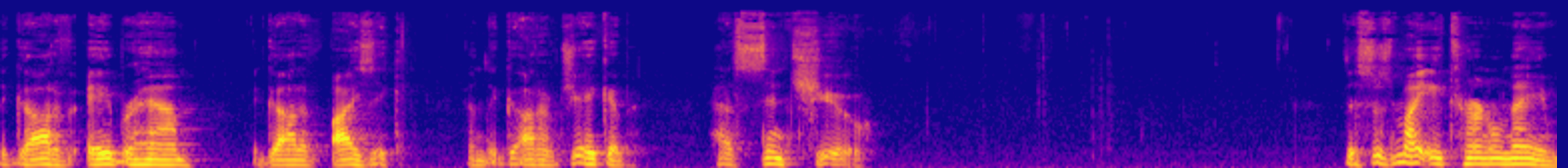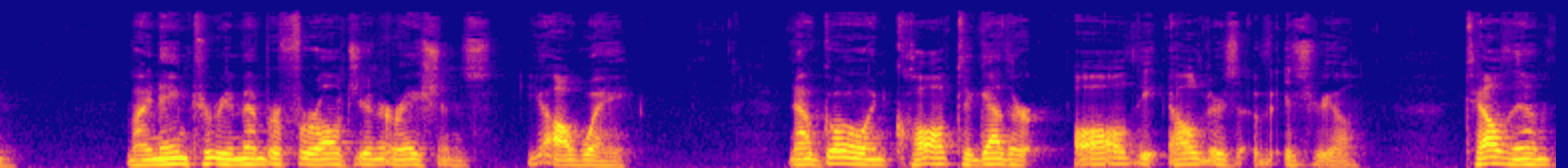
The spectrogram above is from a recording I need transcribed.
the God of Abraham, the God of Isaac, and the God of Jacob has sent you. This is my eternal name, my name to remember for all generations, Yahweh. Now go and call together all the elders of Israel. Tell them,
